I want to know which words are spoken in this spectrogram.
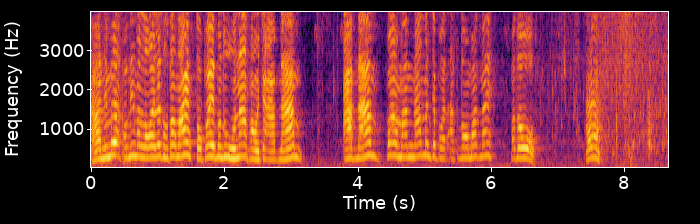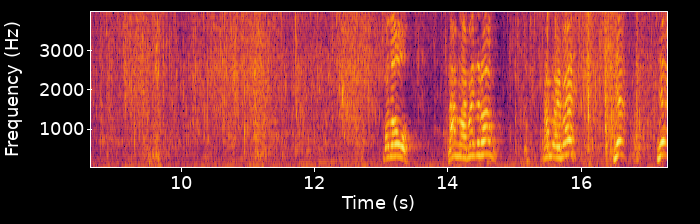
อ่าในเมื่อตอนนี้มันลอยแล้วถูกต้องไหมต่อไปมาดูหัวหน้าเผ่าจะอาบน้ำอาบน้ำว่ามันน้ำมันจะเปิดอัตโนมัติไหมมาดู อะมาดูน้ำไหลไหมตะก้องน้ำไหลไหมเนี่ยเนี่ย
